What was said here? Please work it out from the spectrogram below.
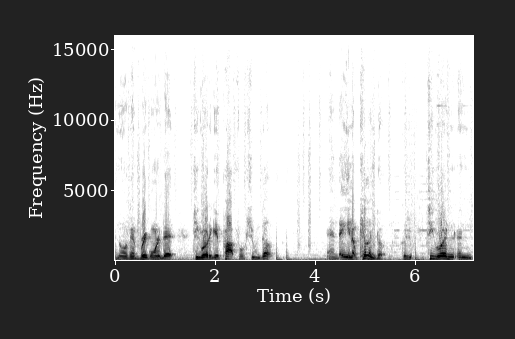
you know what I'm saying, Brick wanted that T. Roy to get popped for shooting Duck. And they end up killing Duck. Because T. Roy and, and,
